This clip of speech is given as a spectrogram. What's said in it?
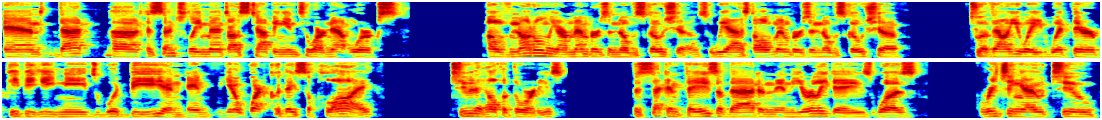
and that uh, essentially meant us tapping into our networks of not only our members in Nova Scotia. So we asked all members in Nova Scotia to evaluate what their PPE needs would be, and and you know what could they supply to the health authorities the second phase of that in, in the early days was reaching out to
